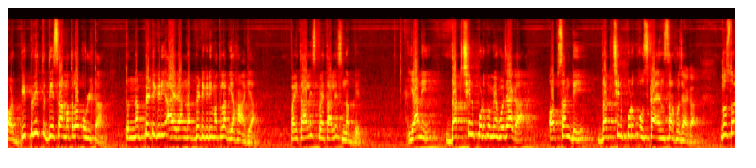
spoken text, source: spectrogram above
और विपरीत दिशा मतलब उल्टा तो 90 डिग्री आएगा 90 डिग्री मतलब यहाँ आ गया। 45 45 90 यानी दक्षिण पूर्व में हो जाएगा, ऑप्शन डी, दक्षिण पूर्व उसका आंसर हो जाएगा। दोस्तों,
